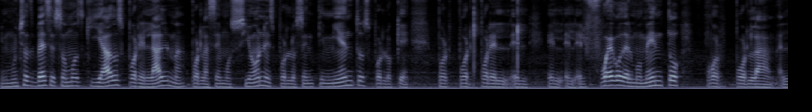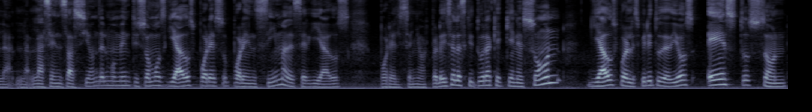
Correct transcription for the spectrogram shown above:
Y muchas veces somos guiados por el alma, por las emociones, por los sentimientos, por lo que, por, por, por el, el, el, fuego del momento, por, por la, la, la, sensación del momento y somos guiados por eso, por encima de ser guiados por el Señor. Pero dice la escritura que quienes son guiados por el Espíritu de Dios, estos son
